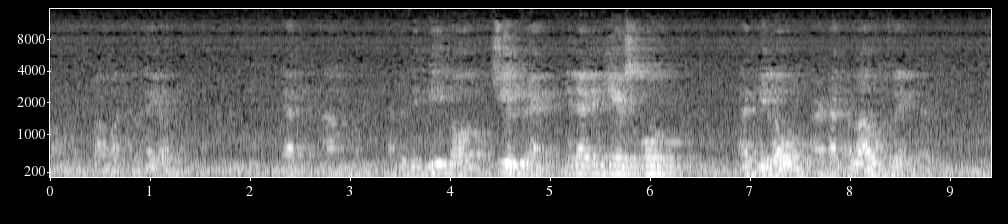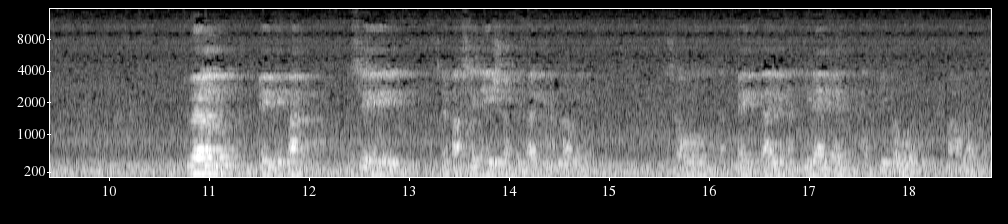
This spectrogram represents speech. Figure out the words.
So, bawat na kayo. At ang ano din dito, children, 11 years old and below are not allowed to enter. 12, pwede pa. Kasi sa vaccination, di ba, ginalaw yun. So, nag-peg tayo ng 11 and below, bawat na.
